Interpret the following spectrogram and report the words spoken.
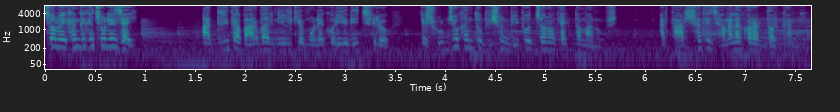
চলো এখান থেকে চলে যাই। আদ্রিতা বারবার নীলকে মনে করিয়ে দিচ্ছিল যে সূর্যকান্ত ভীষণ বিপজ্জনক একটা মানুষ, আর তার সাথে ঝামেলা করার দরকার নেই।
